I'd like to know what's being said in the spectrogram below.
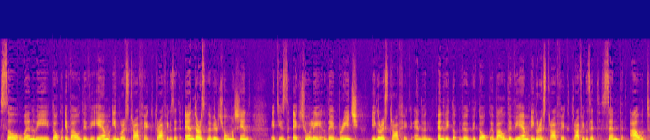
So when we talk about the VM ingress traffic, traffic that enters the virtual machine, it is actually the bridge egress traffic. And, when, and we, we talk about the VM egress traffic, traffic that sent out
